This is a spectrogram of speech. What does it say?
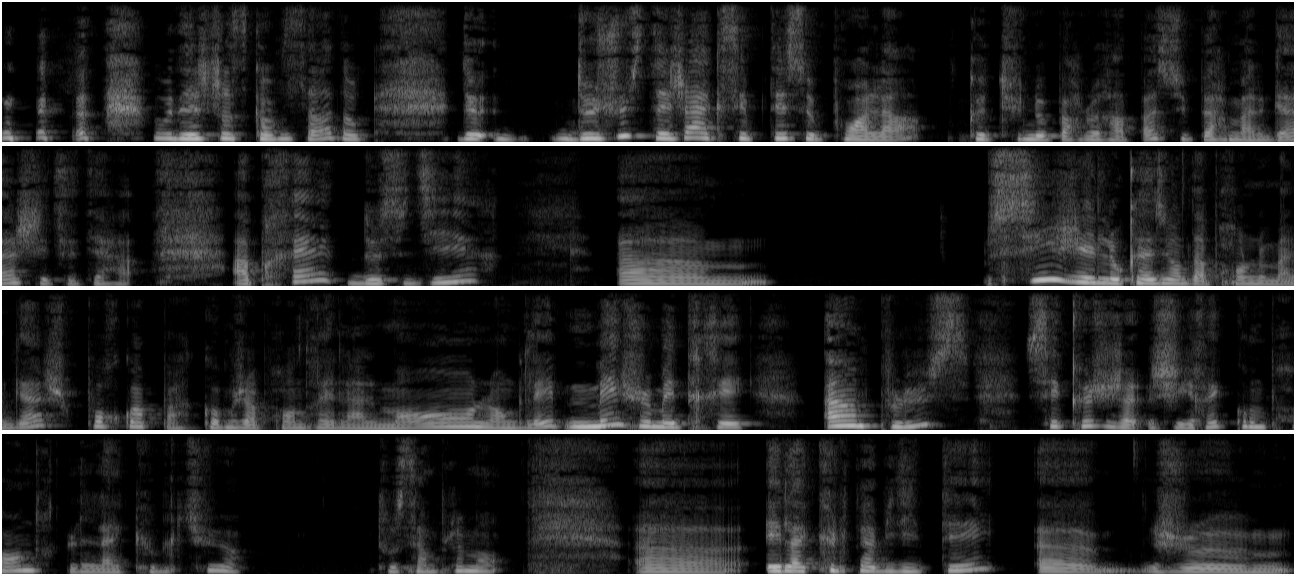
ou des choses comme ça. Donc de, de juste déjà accepter ce point-là que tu ne parleras pas super malgache, etc. Après de se dire euh, si j'ai l'occasion d'apprendre le malgache, pourquoi pas Comme j'apprendrai l'allemand, l'anglais, mais je mettrai un plus, c'est que j'irai comprendre la culture, tout simplement. Euh, et la culpabilité, euh, je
